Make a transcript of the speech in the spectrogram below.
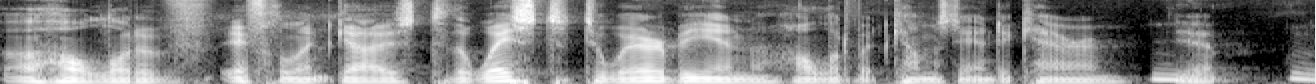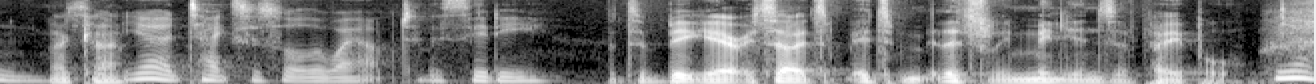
a whole lot of effluent goes to the west to Werribee, and a whole lot of it comes down to Carrum. Mm. Yep. Mm. Okay. So, yeah, it takes us all the way up to the city. It's a big area, so it's it's literally millions of people. Yeah.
